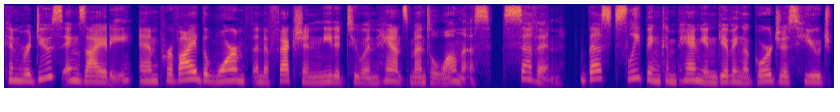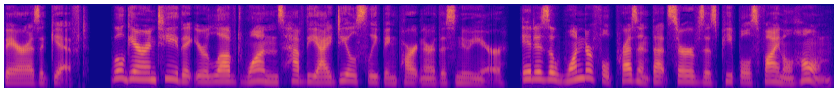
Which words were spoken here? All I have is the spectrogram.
can reduce anxiety and provide the warmth and affection needed to enhance mental wellness. 7. Best sleeping companion giving a gorgeous huge bear as a gift will guarantee that your loved ones have the ideal sleeping partner this new year. It is a wonderful present that serves as people's final home,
